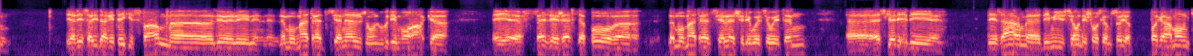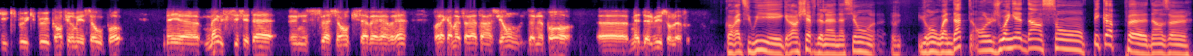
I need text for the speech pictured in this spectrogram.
il y a des solidarités qui se forment. Euh, le mouvement traditionnel au niveau des Mohawks euh, et, fait des gestes pour le mouvement traditionnel chez les Wet'suwet'en. Est-ce qu'il y a des, armes, des munitions, des choses comme ça? Il n'y a pas grand monde qui, peut, confirmer ça ou pas. Mais même si c'était une situation qui s'avérait vraie, il faudrait quand même faire attention de ne pas mettre de l'huile sur le feu. Conrad Siwi est grand chef de la nation Huron-Wendat. On le joignait dans son pick-up euh, dans un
